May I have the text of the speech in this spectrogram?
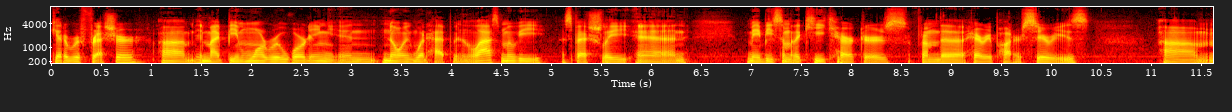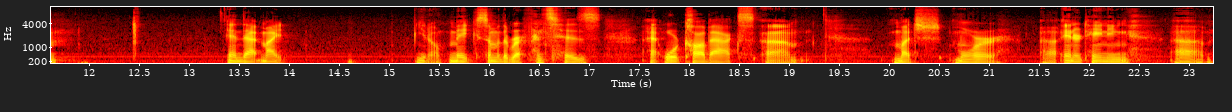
get a refresher. Um, it might be more rewarding in knowing what happened in the last movie, especially, and maybe some of the key characters from the Harry Potter series. Um, and that might, you know, make some of the references uh, or callbacks um, much more uh, entertaining. Um,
